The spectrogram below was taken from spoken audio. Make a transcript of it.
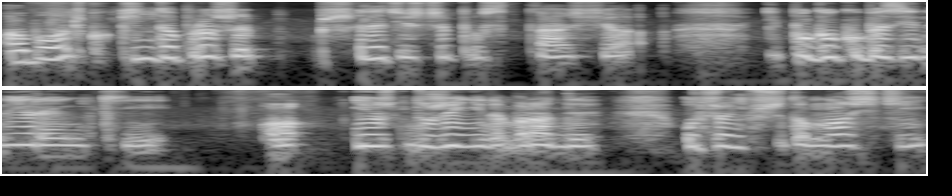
Obłączku Kinto, proszę przeleć jeszcze po Stasia i po Goku bez jednej ręki. O, już dłużej nie dam rady utrzymać przytomności.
